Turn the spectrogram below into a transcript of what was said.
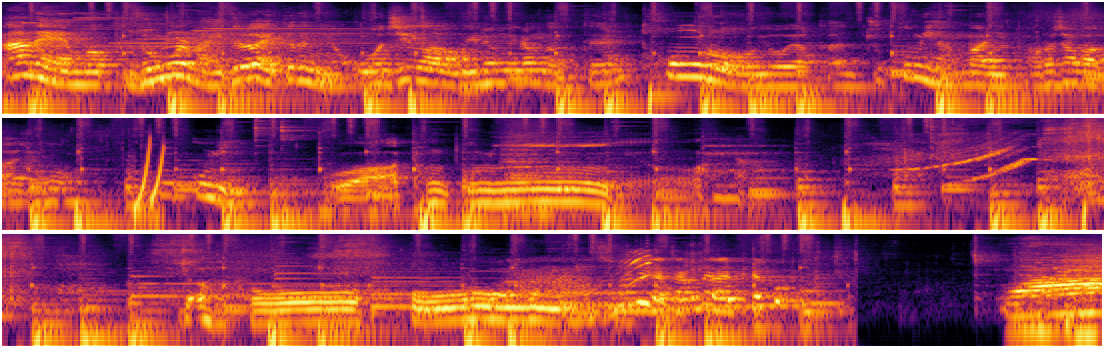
안에 뭐 구성물 많이 들어가 있거든요. 오징어하고 이런 이런 것들. 통으로 요 약간 쭈꾸미 한 마리 바로 잡아가지고 쭈꾸미. 와, 통꾸미. 오, 오. 소리가 장난을 펴고. 와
